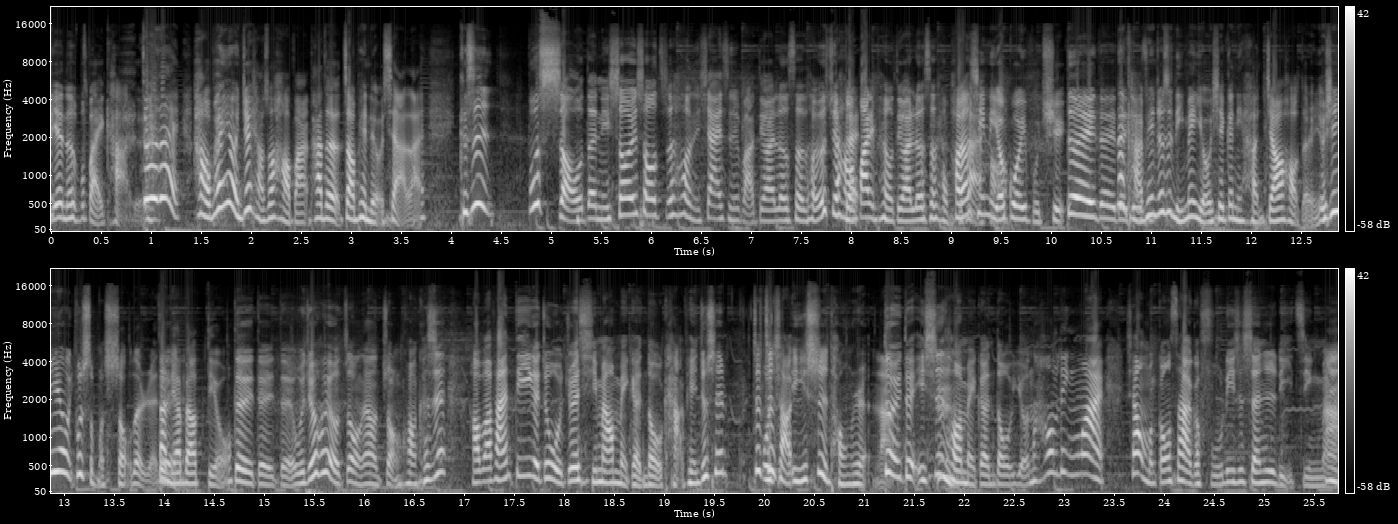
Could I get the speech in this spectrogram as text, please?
宴都不摆卡的，对不对？好朋友你就想说，好吧，他的照片留下来。可是。不熟的，你收一收之后，你下一次就把它丢在垃圾桶，就觉得好像把你朋友丢在垃圾桶，好像心里又过意不去。对对对，那卡片就是里面有一些跟你很交好的人，有些又不怎么熟的人，那你要不要丢？对对对，我觉得会有这种那样的状况。可是好吧，反正第一个就我觉得起码每个人都有卡片，就是这至少一视同仁啦。对对，一视同仁，每个人都有。然后另外像我们公司还有个福利是生日礼金嘛，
